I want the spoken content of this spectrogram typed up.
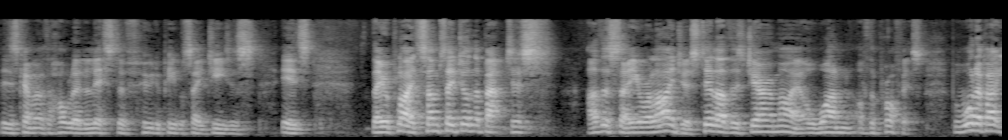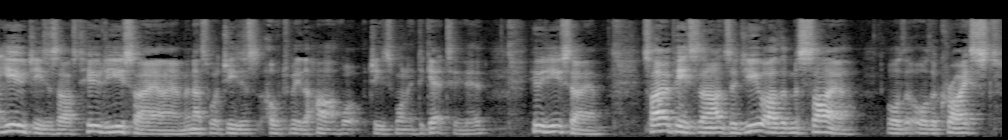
They just came up with a whole load of list of who do people say Jesus is. They replied, Some say John the Baptist, others say you're Elijah, still others Jeremiah or one of the prophets. But what about you? Jesus asked, Who do you say I am? And that's what Jesus, ultimately, the heart of what Jesus wanted to get to here. Who do you say I am? Simon Peter answered, You are the Messiah or the, or the Christ,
